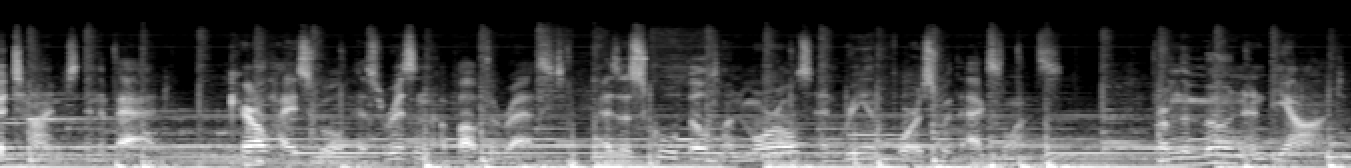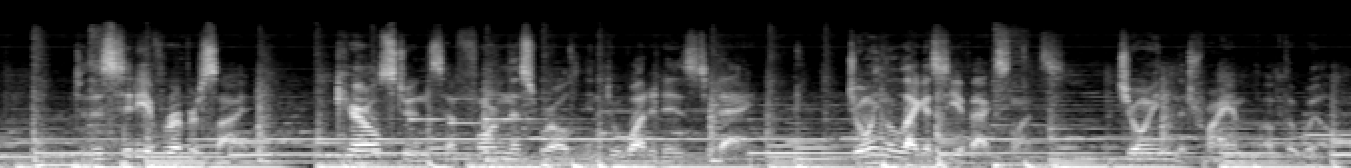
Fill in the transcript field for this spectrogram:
Good times and the bad, Carroll High School has risen above the rest as a school built on morals and reinforced with excellence. From the moon and beyond to the city of Riverside, Carroll students have formed this world into what it is today. Join the legacy of excellence. Join the triumph of the will.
